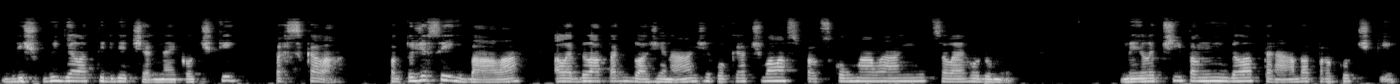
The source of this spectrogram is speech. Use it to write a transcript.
Když uviděla ty dvě černé kočky, prskala, protože se jich bála, ale byla tak blažená, že pokračovala s proskoumáváním celého domu. Nejlepší pro ní byla tráva pro kočky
